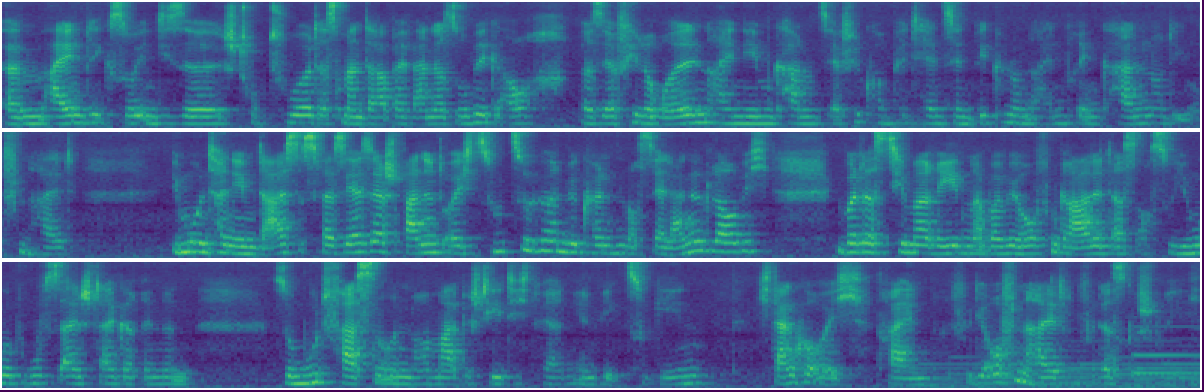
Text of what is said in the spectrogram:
ähm, Einblick so in diese Struktur, dass man da bei Werner Sobek auch äh, sehr viele Rollen einnehmen kann und sehr viel Kompetenz entwickeln und einbringen kann und die Offenheit im Unternehmen da ist. Es war sehr, sehr spannend, euch zuzuhören. Wir könnten noch sehr lange, glaube ich, über das Thema reden, aber wir hoffen gerade, dass auch so junge Berufseinsteigerinnen so Mut fassen und nochmal bestätigt werden, ihren Weg zu gehen. Ich danke euch dreien für die Offenheit und für das Gespräch.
